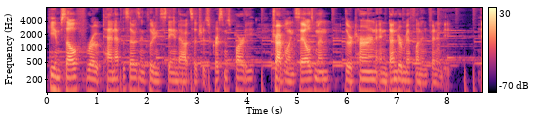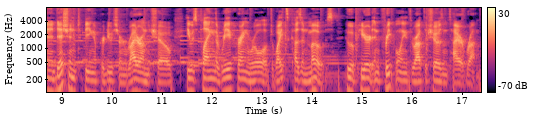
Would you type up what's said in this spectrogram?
He himself wrote 10 episodes, including standouts such as Christmas Party, Traveling Salesman, The Return, and Dunder Mifflin Infinity. In addition to being a producer and writer on the show, he was playing the reoccurring role of Dwight's cousin Mose, who appeared infrequently throughout the show's entire run.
